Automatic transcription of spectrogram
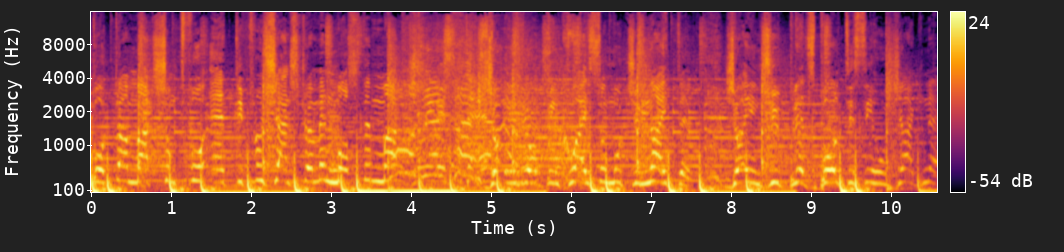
bortamatch Som 2-1 ifrån Tjärnströmen måste match Jag är Robin Quaison mot United Jag är en djupledsboll till CH Jagner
